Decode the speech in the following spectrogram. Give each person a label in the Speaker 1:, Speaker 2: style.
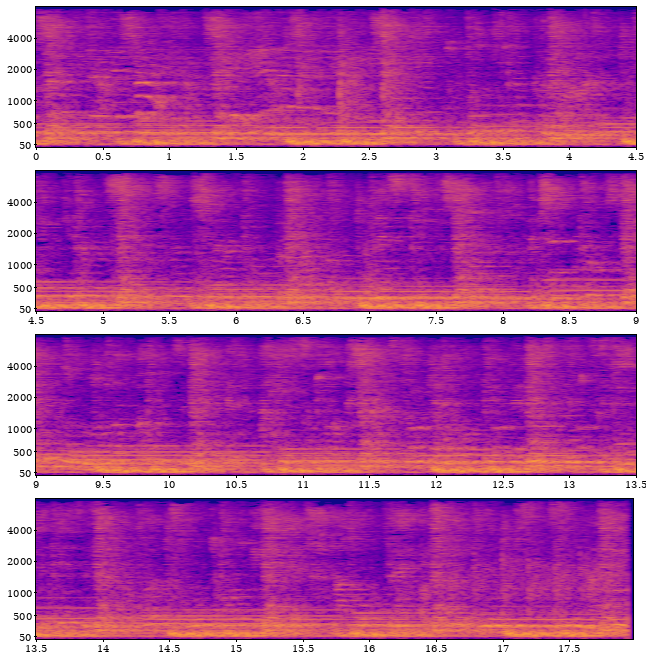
Speaker 1: music.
